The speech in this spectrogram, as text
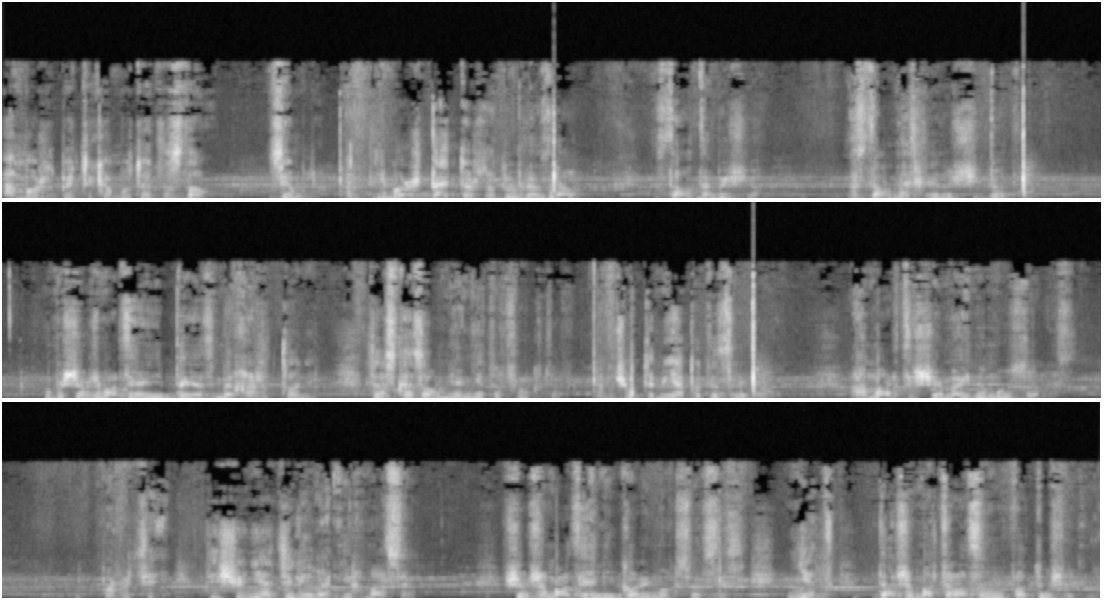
А может быть, ты кому-то это сдал? Землю. Ты не можешь дать то, что ты уже сдал. Сдал там еще. Сдал на следующий год. Убежал же Марта я не пес, мехажатони. Ты сказал, у меня нету фруктов. Почему ты меня подозревал? А Марта еще майна мусорес. Может быть, ты еще не отделил от них масса? Что же маза и не кори Нет даже матрасовых подушек нет.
